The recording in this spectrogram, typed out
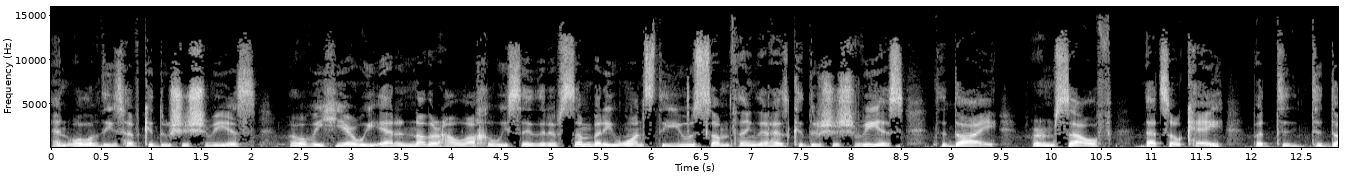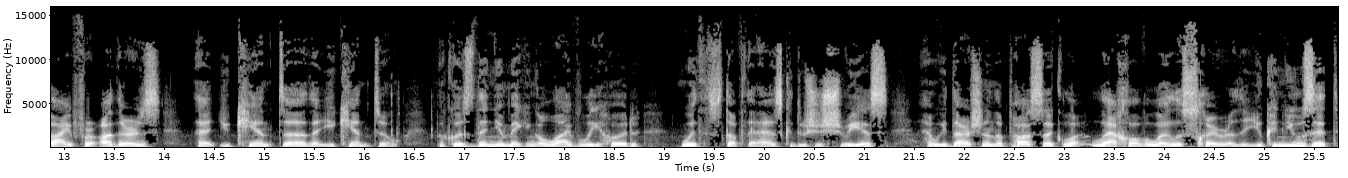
and all of these have kedusha shvius. Over here, we add another halacha. We say that if somebody wants to use something that has kedusha shvius to dye for himself, that's okay. But to, to dye for others, that you can't uh, that you can't do because then you're making a livelihood with stuff that has kedusha shvius, and we darshan in the pasuk lechol that you can use it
